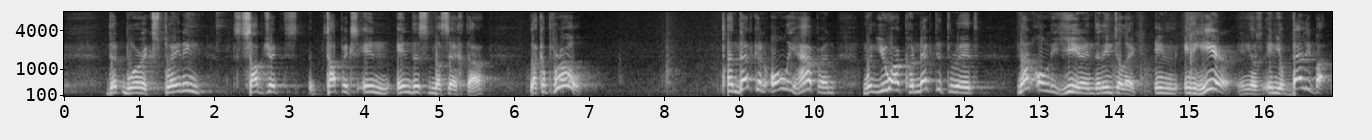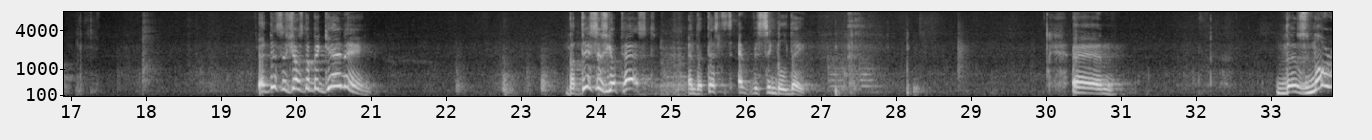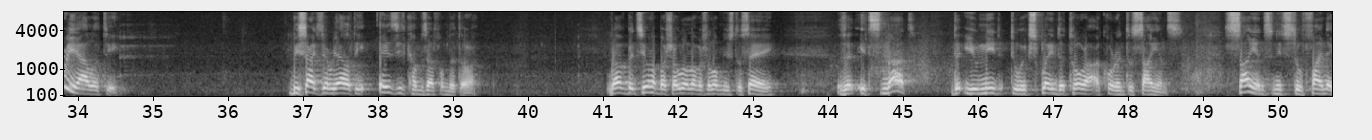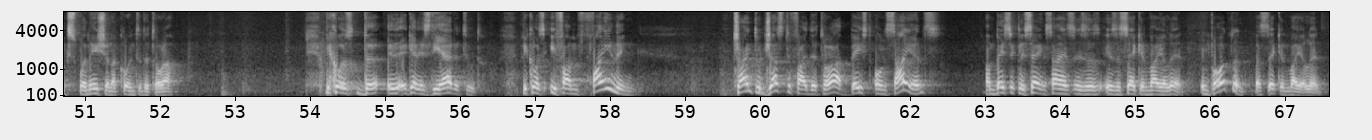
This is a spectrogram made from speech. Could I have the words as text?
that were explaining subjects, topics in, in this Masechta like a pro. And that can only happen when you are connected to it, not only here in the intellect, in, in here, in your, in your belly button. And this is just the beginning. But this is your test. And the test is every single day. And there's no reality besides the reality as it comes out from the Torah. Rav Ben Zion Shalom used to say that it's not that you need to explain the Torah according to science. Science needs to find explanation according to the Torah. Because the again, it's the attitude. Because if I'm finding, trying to justify the Torah based on science, I'm basically saying science is a, is a second violin. Important, but second violin.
